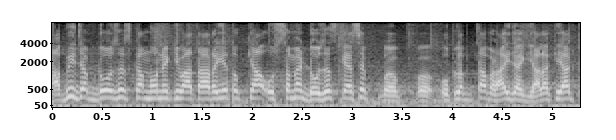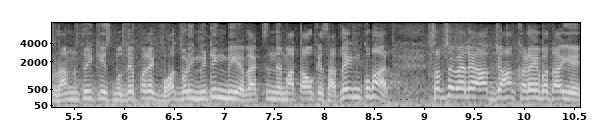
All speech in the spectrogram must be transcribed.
अभी जब डोजेस कम होने की बात आ रही है तो क्या उस समय डोजेस कैसे उपलब्धता बढ़ाई जाएगी? हालाँकि आज प्रधानमंत्री की इस मुद्दे पर एक बहुत बड़ी मीटिंग भी है वैक्सीन निर्माताओं के साथ। लेकिन कुमार, सबसे पहले आप जहाँ खड़े हैं, बताइए,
